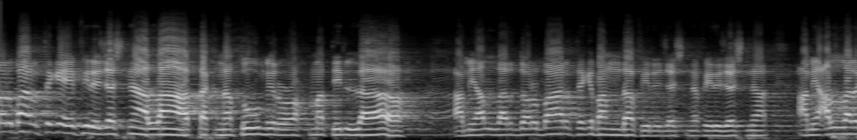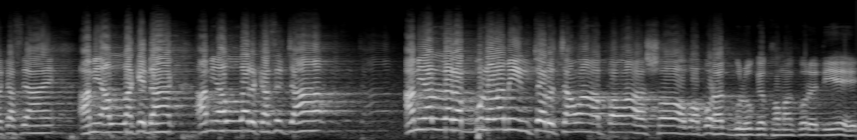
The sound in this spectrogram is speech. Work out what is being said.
দরবার থেকে ফিরে যাস না। আল্লাহ তাক না তুমির রহমাতিল্লাহ। আমি আল্লাহর দরবার থেকে বান্দা ফিরে যাস না, ফিরে যাস না। আমি আল্লাহর কাছে আয়, আমি আল্লাহকে ডাক, আমি আল্লাহর কাছে চা। আমি আল্লাহ রাব্বুল আলামিন তোর চাওয়া পাওয়া সব অপরাধগুলোকে ক্ষমা করে দিয়ে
